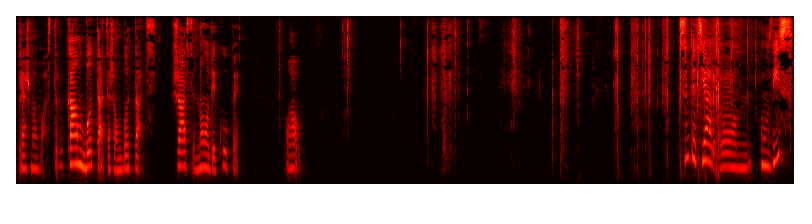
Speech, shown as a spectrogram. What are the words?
preajma voastră. Ca îmbătați, așa, îmbătați. Șase, nouă de cupe. Wow! Sunteți iar um, un vis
